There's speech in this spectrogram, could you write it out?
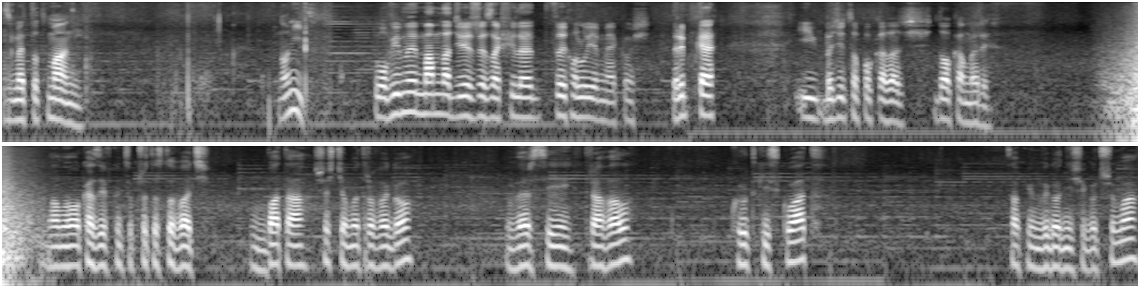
z Method Money. No nic, łowimy, mam nadzieję, że za chwilę wyholujemy jakąś rybkę i będzie co pokazać do kamery. Mamy okazję w końcu przetestować bata 6-metrowego w wersji travel. Krótki skład. Całkiem wygodnie się go trzyma.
